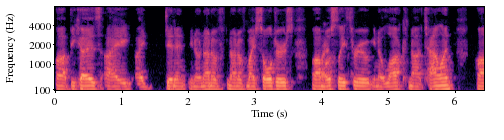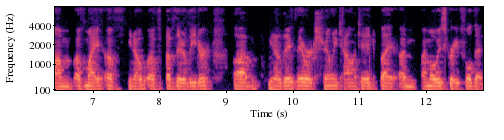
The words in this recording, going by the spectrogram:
uh, because I I didn't you know none of none of my soldiers uh, right. mostly through you know luck not talent um, of my of you know of of their leader um, you know they, they were extremely talented but i'm i'm always grateful that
